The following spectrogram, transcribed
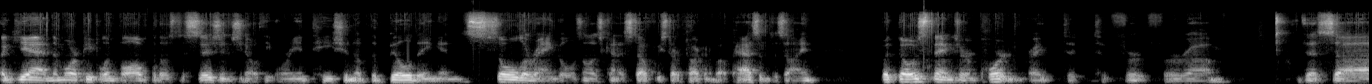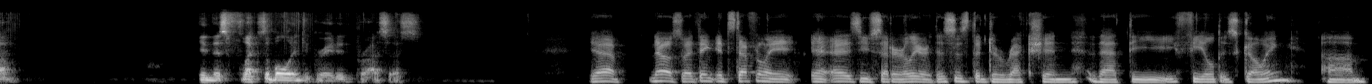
again the more people involved with those decisions you know the orientation of the building and solar angles and all this kind of stuff we start talking about passive design. But those things are important right to, to for for um, this uh, in this flexible integrated process. Yeah. No, so I think it's definitely, as you said earlier, this is the direction that the field is going. Um,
